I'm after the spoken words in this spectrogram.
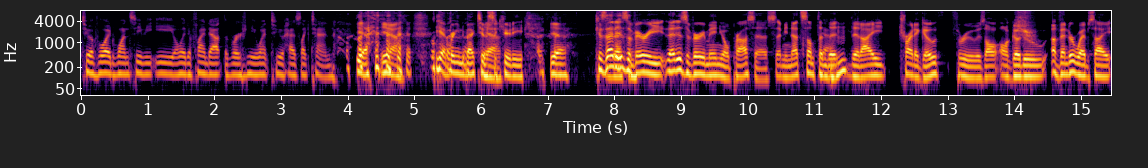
to avoid one CVE, only to find out the version you went to has like ten. Yeah, Yeah. yeah. Bringing it back to Yeah. security. Yeah, because that is a very that is a very manual process. I mean, that's something Yeah. that Mhm. that I try to go through. Is I'll I'll go to a vendor website.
